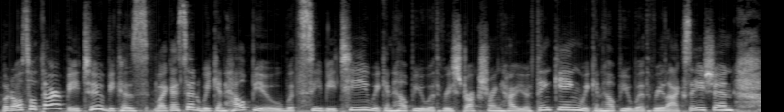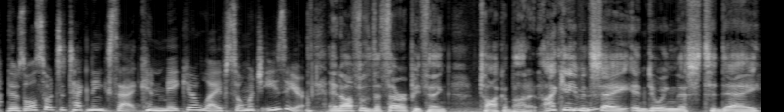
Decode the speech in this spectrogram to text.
but also therapy too, because like I said, we can help you with CBT, we can help you with restructuring how you're thinking, we can help you with relaxation. There's all sorts of techniques that can make your life so much easier. And off of the therapy thing, talk about it. I can even mm-hmm. say in doing this today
